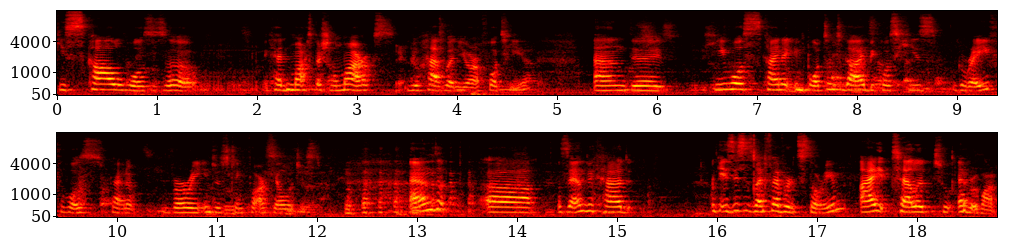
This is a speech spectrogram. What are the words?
his skull was uh, had mar- special marks Yeah. you have when you are 40 and uh, he was kind of important guy because his grave was kind of very interesting for archaeologists. And uh, then we had okay this is my favorite story. I tell it to everyone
